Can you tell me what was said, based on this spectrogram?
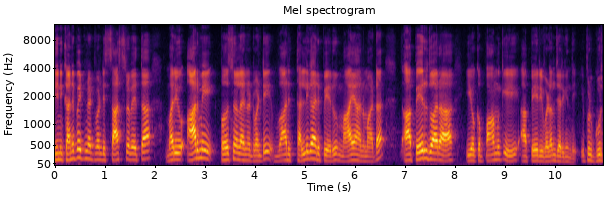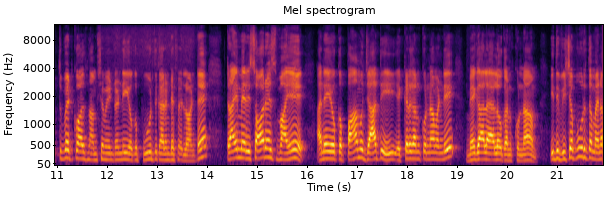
దీన్ని కనిపెట్టినటువంటి శాస్త్రవేత్త మరియు ఆర్మీ పర్సనల్ అయినటువంటి వారి తల్లిగారి పేరు మాయా అన్నమాట. ఆ పేరు ద్వారా ఈ యొక్క పాముకి ఆ పేరు ఇవ్వడం జరిగింది. ఇప్పుడు గుర్తుపెట్టుకోవాల్సిన అంశం ఏంటండి? ఈ యొక్క పూర్తి కరెంట్ అఫైర్లో అంటే ట్రైమెరిసారస్ మాయే అనే యొక్క పాము జాతి ఎక్కడ కనుక్కున్నామండి? మేఘాలయలో కనుక్కున్నాం. ఇది విషపూరితమైన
